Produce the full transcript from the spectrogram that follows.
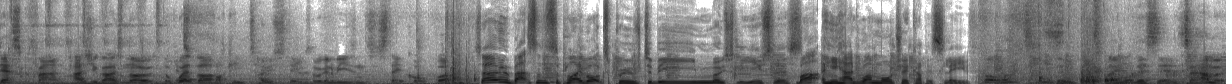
desk fan. As you guys know, the weather. Fucking toasty. So we're gonna be using this to stay cool, but So, Batson's supply box proved to be mostly useless, but he had one more trick up his sleeve. Explain what this is. it's a hammock.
